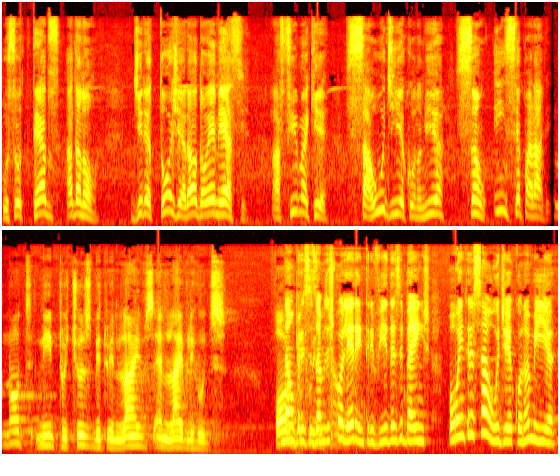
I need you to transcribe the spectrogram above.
O senhor Tedros Adhanom, diretor-geral da OMS, afirma que saúde e economia são inseparáveis. Não precisamos escolher entre vidas e bens ou entre saúde e economia.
